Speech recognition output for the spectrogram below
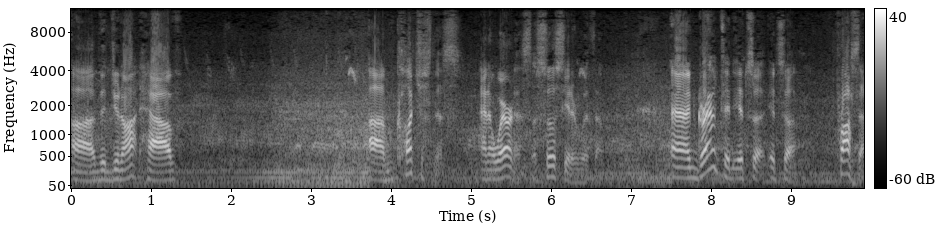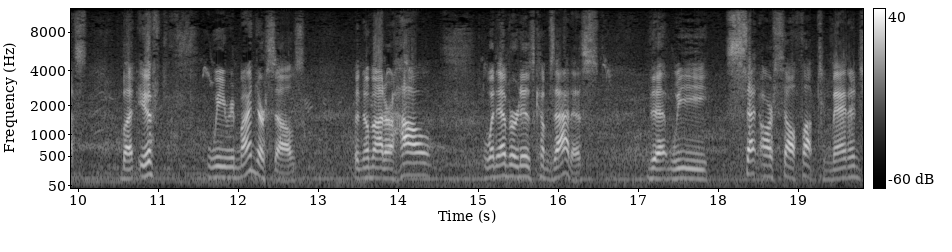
uh, that do not have um, consciousness and awareness associated with them. And granted, it's a, it's a process. But if we remind ourselves that no matter how, whatever it is comes at us, that we set ourselves up to manage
